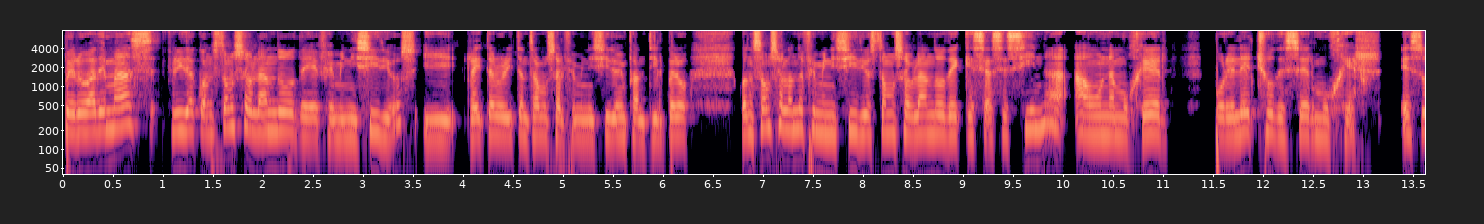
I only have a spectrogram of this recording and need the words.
Pero además, Frida, cuando estamos hablando de feminicidios, y reitero, ahorita entramos al feminicidio infantil, pero cuando estamos hablando de feminicidio, estamos hablando de que se asesina a una mujer por el hecho de ser mujer. Eso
